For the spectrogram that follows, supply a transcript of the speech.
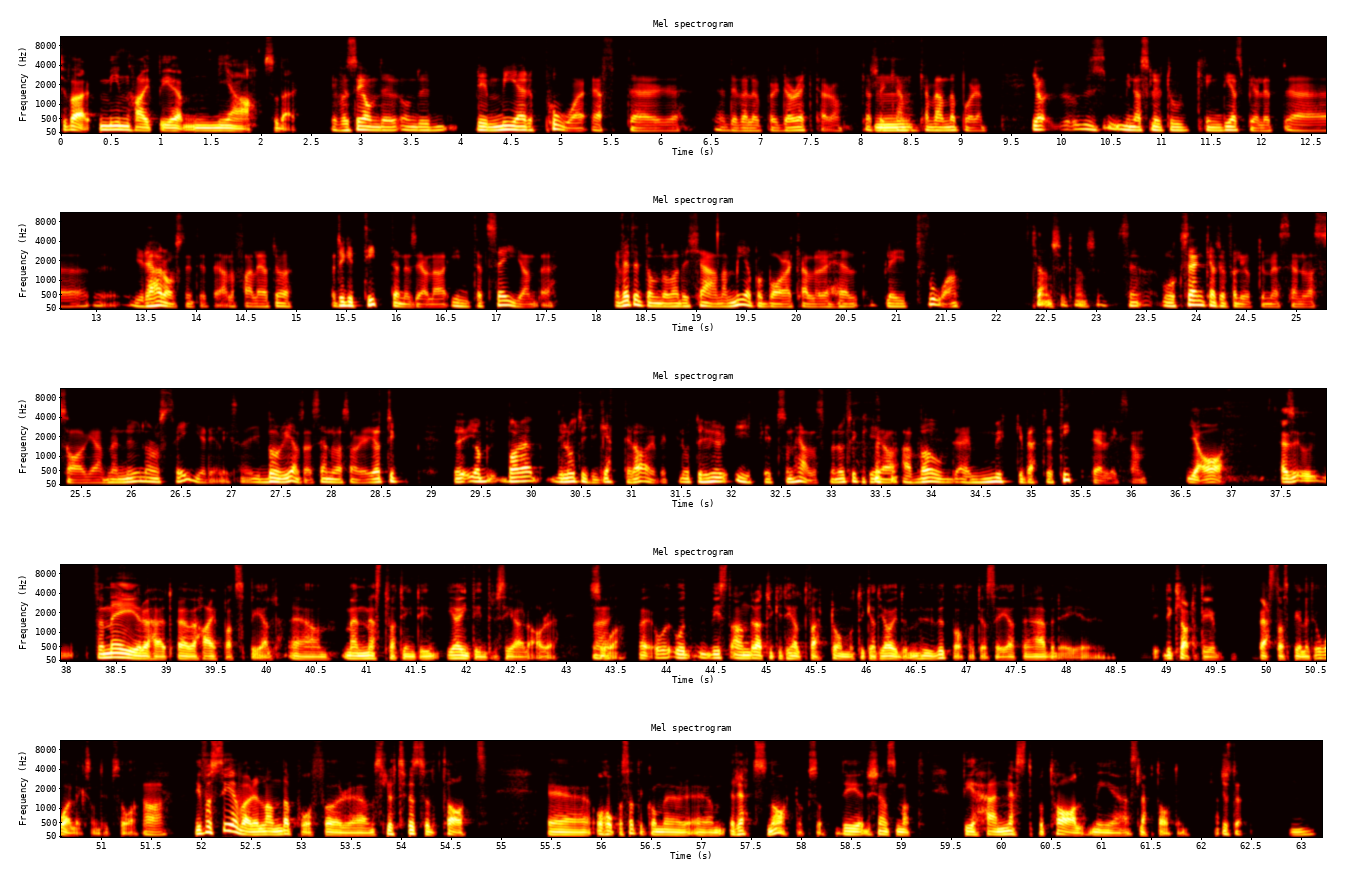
tyvärr, min hype är mja, sådär. vi får se om du, om du blir mer på efter eh, Developer Direct här då. Kanske Mm. kan, kan vända på det. Jag, mina slutord kring det spelet eh, i det här avsnittet i alla fall är att jag, jag tycker titeln är så jävla intetsägande. Jag vet inte om de hade tjänat mer på att bara kalla det Hellblade 2. Kanske, kanske. Sen, och sen kanske följa upp det med Senuas Saga. Men nu när de säger det liksom, i början, så här, Senuas Saga. Jag tycker, jag, bara, det låter jättelarvigt. Det låter hur ytligt som helst. Men då tycker jag Avowed är mycket bättre titel. Liksom. Ja, alltså, för mig är det här ett överhypat spel. Eh, men mest för att jag inte jag är inte intresserad av det. Så. Eh, Och, och visst, andra tycker helt tvärtom och tycker att jag är dum i huvudet bara för att jag säger att det, här, det, är, det, det är klart att det är bästa spelet i år. Liksom, typ så. Ja, Vi får se vad det landar på för eh, slutresultat. Eh, och hoppas att det kommer eh, rätt snart också. Det, det känns som att det är härnäst på tal med släppdatum. Kanske. just det. Mm.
